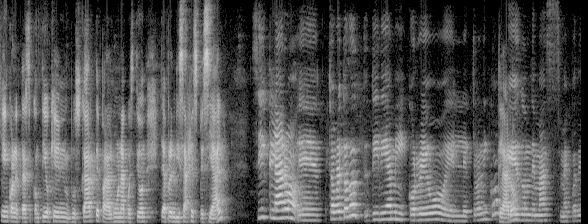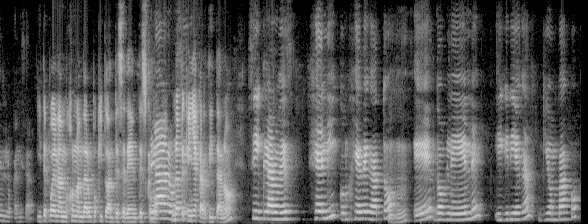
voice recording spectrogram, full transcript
quieren conectarse contigo, quieren buscarte para alguna cuestión de aprendizaje especial. Sí, claro. Eh, sobre todo diría mi correo electrónico, claro. que es donde más me pueden localizar. Y te pueden a lo mejor mandar un poquito de antecedentes, como una pequeña cartita, ¿no? Sí, claro, es Heli con G de gato, E, W, L, y-bajo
